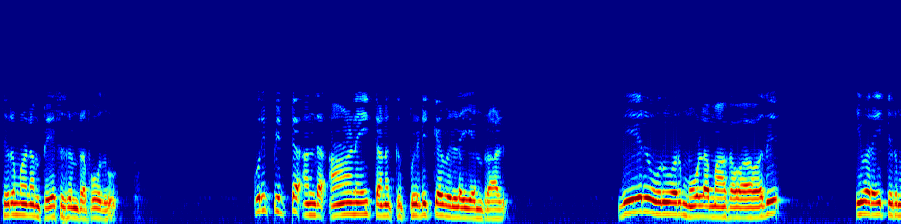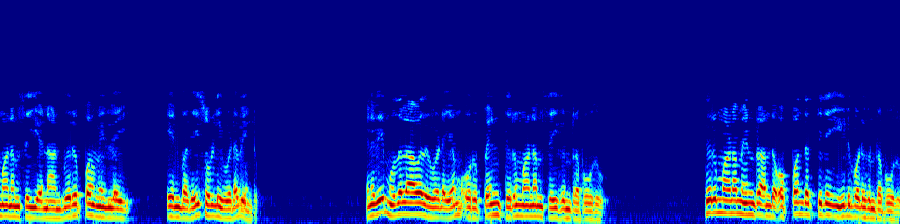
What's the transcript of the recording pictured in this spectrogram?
திருமணம் பேசுகின்ற போது குறிப்பிட்ட அந்த ஆணை தனக்கு பிடிக்கவில்லை என்றால் வேறு ஒருவர் மூலமாகவாவது இவரை திருமணம் செய்ய நான் விருப்பமில்லை என்பதை சொல்லிவிட வேண்டும். எனவே முதலாவது விடயம் ஒரு பெண் திருமணம் செய்கின்ற போது திருமணம் என்ற அந்த ஒப்பந்தத்திலே ஈடுபடுகின்ற போது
